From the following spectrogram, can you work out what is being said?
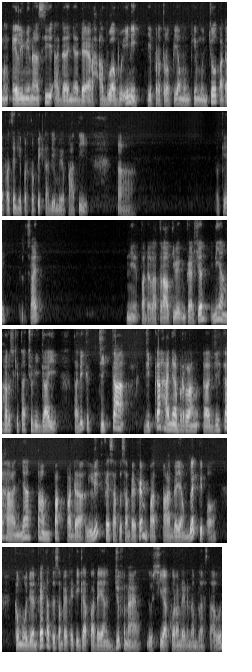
mengeliminasi adanya daerah abu-abu ini, hipertrofi yang mungkin muncul pada pasien hipertrofik kardiomiopati. Uh, Oke, okay, slide. Ini pada lateral T-wave inversion ini yang harus kita curigai. Tadi jika jika hanya berlang uh, jika hanya tampak pada lead V1 sampai V4 pada yang black people, kemudian V1 sampai V3 pada yang juvenile, usia kurang dari 16 tahun,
